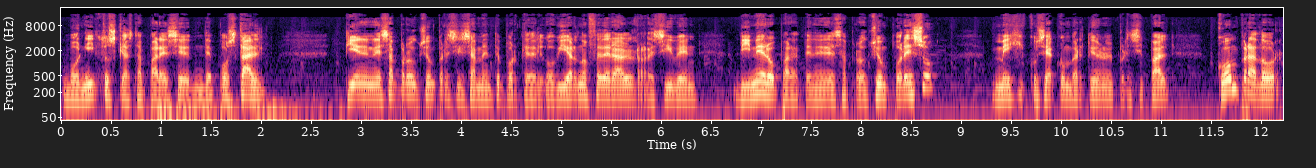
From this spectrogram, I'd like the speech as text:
bonitos que hasta parecen de postal, tienen esa producción precisamente porque del gobierno federal reciben dinero para tener esa producción. Por eso México se ha convertido en el principal comprador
